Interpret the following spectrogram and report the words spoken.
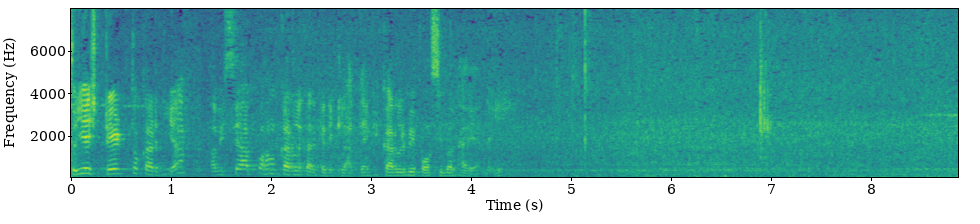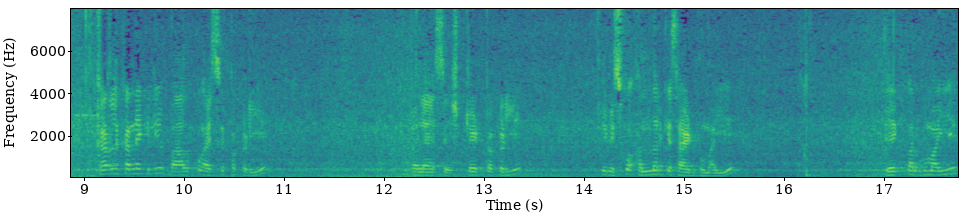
तो ये स्ट्रेट तो कर दिया। अब इससे आपको हम कर्ल करके दिखलाते हैं कि कर्ल भी पॉसिबल है या नहीं। कर्ल करने के लिए बाल को ऐसे पकड़िए। पहले ऐसे स्ट्रेट पकड़िए। फिर इसको अंदर के साइड घुमाइए। एक बार घुमाइए।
